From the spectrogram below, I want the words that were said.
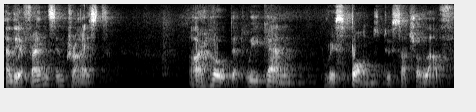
And dear friends in Christ, our hope that we can respond to such a love.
